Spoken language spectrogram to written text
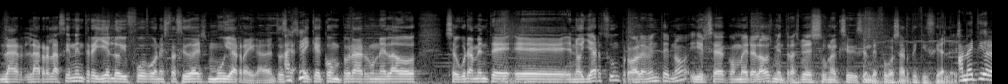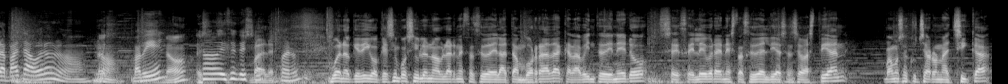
La, la relación entre hielo y fuego en esta ciudad es muy arraigada. Entonces ¿Ah, sí? hay que comprar un helado seguramente eh, en Oyarzún, probablemente, ¿no? E irse a comer helados mientras ves una exhibición de fuegos artificiales. ¿Ha metido la pata ahora o no? No. ¿Va bien? ¿No? Es- No, dice que sí. Vale. Bueno. Bueno, que digo, que es imposible no hablar en esta ciudad de la tamborrada. Cada 20 de enero se celebra en esta ciudad el Día de San Sebastián. Vamos a escuchar a una chica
